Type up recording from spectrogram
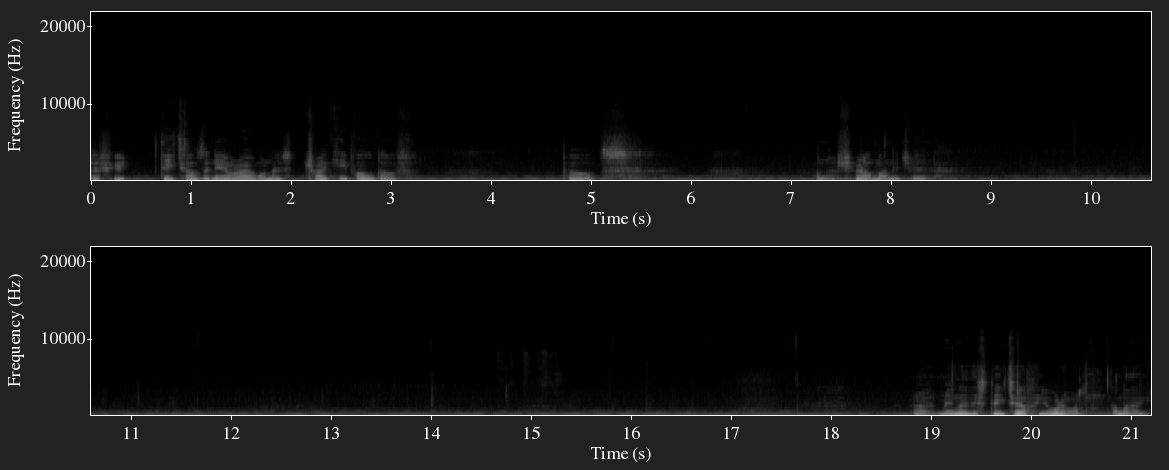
There's a few details in here I want to try and keep hold of but I'm not sure I'll manage it. Right, mainly this detail here what I, I like.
